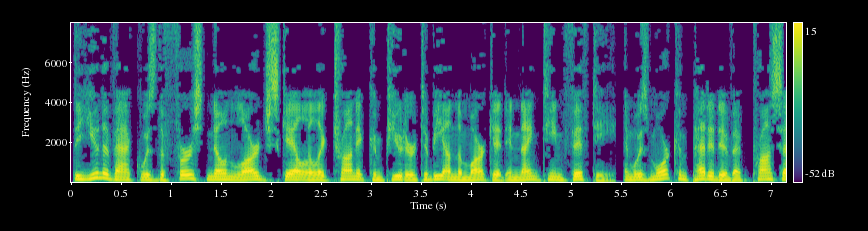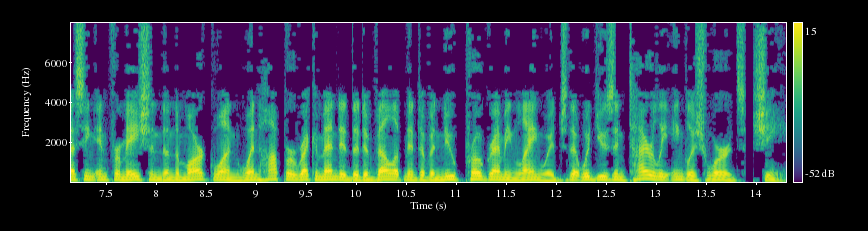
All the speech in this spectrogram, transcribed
The UNIVAC was the first known large-scale electronic computer to be on the market in 1950, and was more competitive at processing information than the Mark I when Hopper recommended the development of a new programming language that would use entirely English words. She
